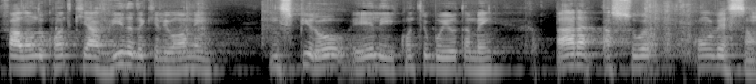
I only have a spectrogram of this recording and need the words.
falando o quanto que a vida daquele homem inspirou ele e contribuiu também para a sua conversão.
